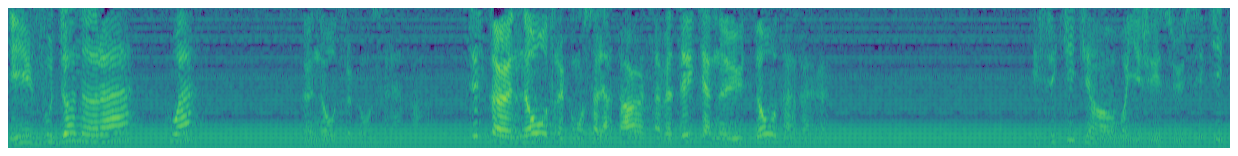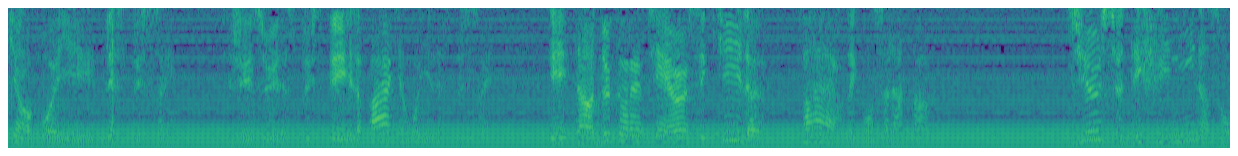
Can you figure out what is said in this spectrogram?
et il vous donnera quoi? Un autre. Si c'est un autre consolateur, ça veut dire qu'il y en a eu d'autres avant. Et c'est qui qui a envoyé Jésus? C'est qui qui a envoyé l'Esprit Saint? C'est Jésus et et le Père qui a envoyé l'Esprit Saint. Et dans 2 Corinthiens 1, c'est qui le Père des consolateurs? Dieu se définit dans son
